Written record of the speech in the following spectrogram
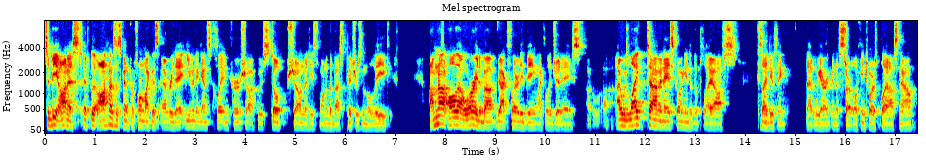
to be honest, if the offense is going to perform like this every day, even against Clayton Kershaw, who's still shown that he's one of the best pitchers in the league, I'm not all that worried about Jack Flaherty being like a legit ace. I would like to have an ace going into the playoffs because I do think that we are going to start looking towards playoffs now.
